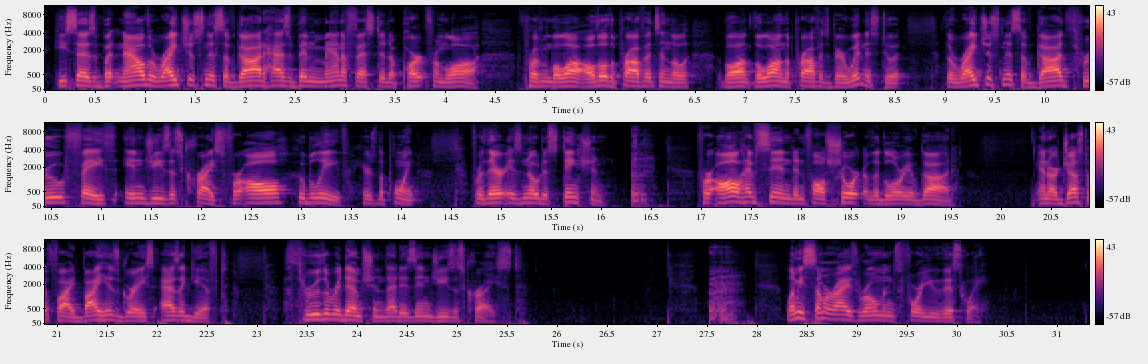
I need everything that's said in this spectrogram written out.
He says, But now the righteousness of God has been manifested apart from law, from the law, although the prophets and the, the, law, the law and the prophets bear witness to it, the righteousness of God through faith in Jesus Christ for all who believe. Here's the point. For there is no distinction. for all have sinned and fall short of the glory of God, and are justified by his grace as a gift through the redemption that is in Jesus Christ. Let me summarize Romans for you this way.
